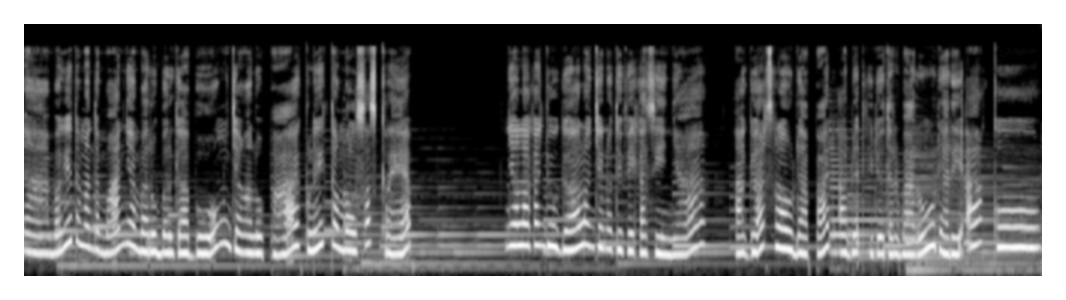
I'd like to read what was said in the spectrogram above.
Nah, bagi teman-teman yang baru bergabung, jangan lupa klik tombol subscribe. Nyalakan juga lonceng notifikasinya agar selalu dapat update video terbaru dari aku.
